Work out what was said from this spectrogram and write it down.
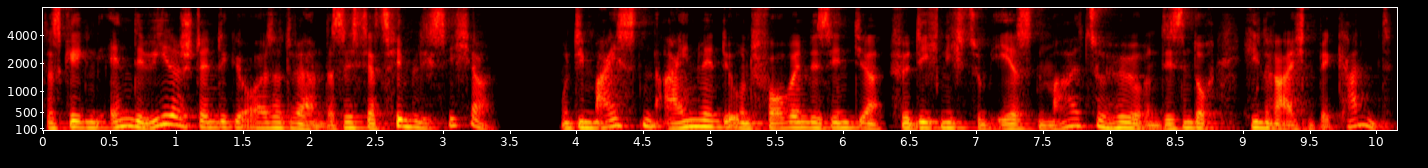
Dass gegen Ende Widerstände geäußert werden, das ist ja ziemlich sicher. Und die meisten Einwände und Vorwände sind ja für dich nicht zum ersten Mal zu hören, die sind doch hinreichend bekannt.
